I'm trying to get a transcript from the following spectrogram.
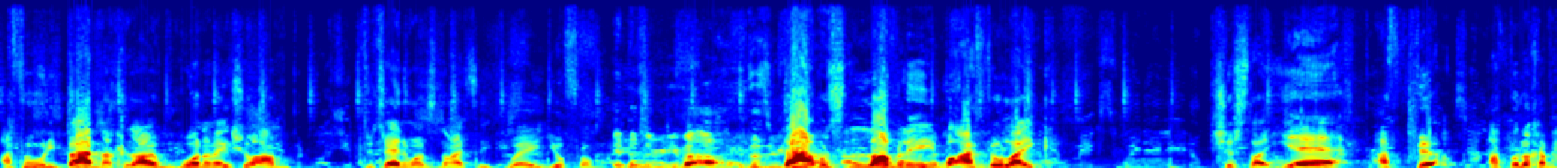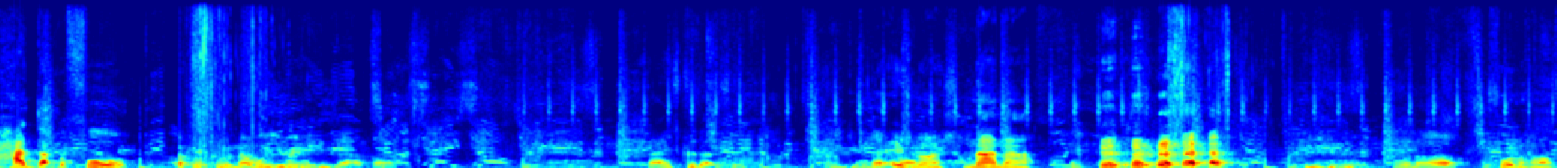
I feel really bad now because I want to make sure I'm saying anyone's nice where you're from. It doesn't really matter. It doesn't really That matter. was lovely, but I feel like just like yeah, I feel I feel like I've had that before. Okay, cool. Now, what are you rating these out of five? That is good actually. What you giving That is nice. Nah, nah, you it? Four and a half? four and a half.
